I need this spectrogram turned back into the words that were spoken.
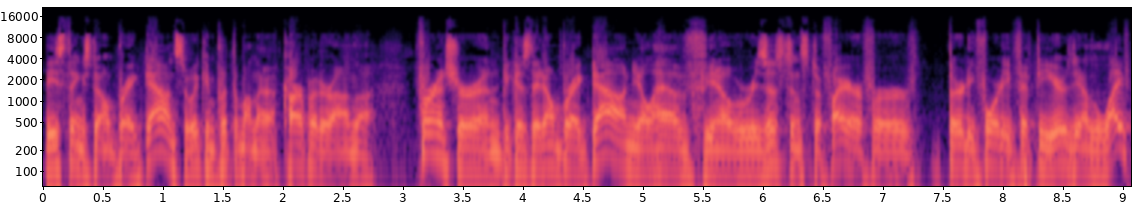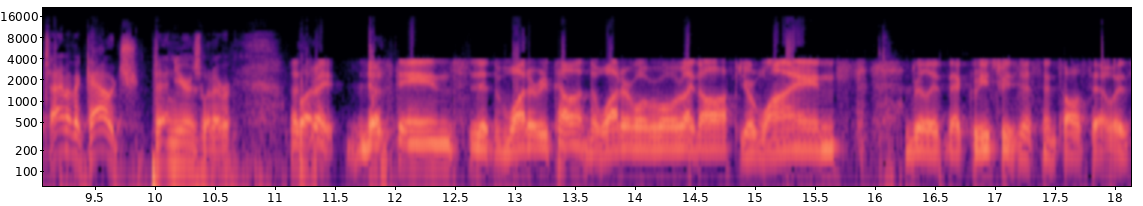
these things don't break down, so we can put them on the carpet or on the furniture, and because they don't break down, you'll have you know resistance to fire for 30, 40, 50 years, you know, the lifetime of the couch, 10 years, whatever. That's but, right. No but, stains, the water repellent, the water will roll right off, your wine. Really, that grease resistance also is,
